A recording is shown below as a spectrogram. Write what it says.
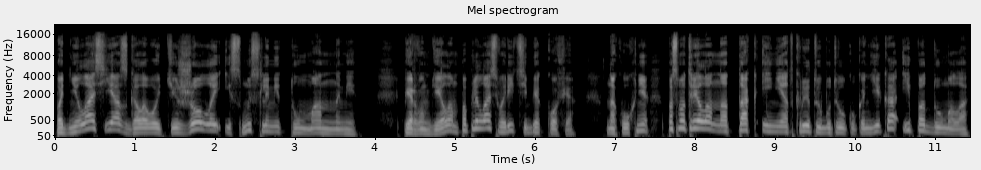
Поднялась я с головой тяжелой и с мыслями туманными. Первым делом поплелась варить себе кофе. На кухне посмотрела на так и не открытую бутылку коньяка и подумала,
